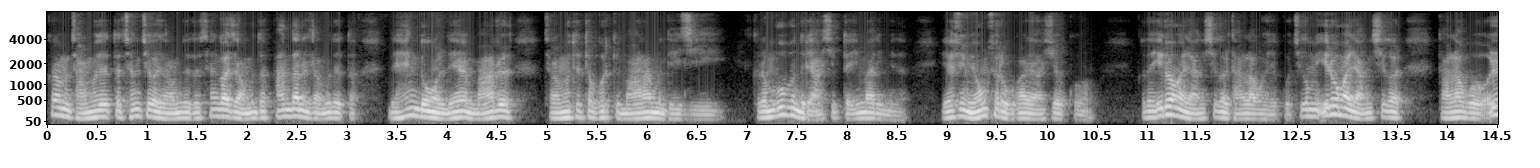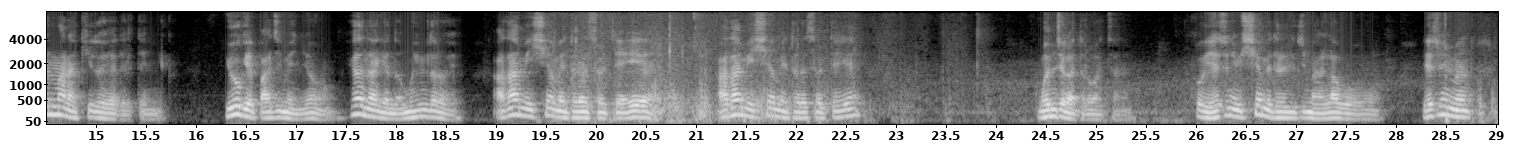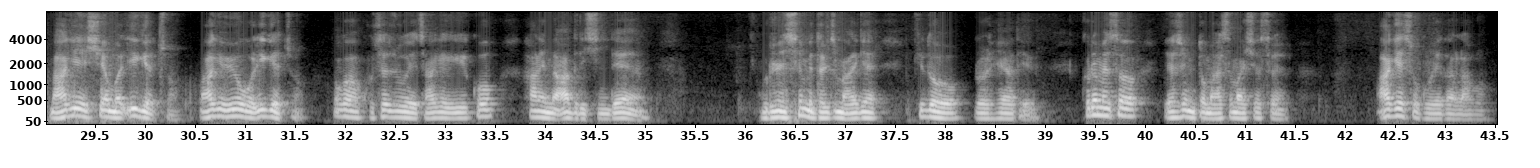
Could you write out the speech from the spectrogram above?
그러면 잘못했다, 정치가 잘못했다, 생각이 잘못했다, 판단을 잘못했다, 내 행동을, 내 말을 잘못했다고 그렇게 말하면 되지. 그런 부분들이 아쉽다, 이 말입니다. 예수님 용서를 구하려 하셨고, 그다음 일용할 양식을 달라고 했고, 지금 일용할 양식을 달라고 얼마나 기도해야 될 때입니까? 유혹에 빠지면요, 헤어나기가 너무 힘들어요. 아담이 시험에 들었을 때에, 아담이 시험에 들었을 때에, 원죄가 들어왔잖아요. 그 예수님 시험에 들지 말라고. 예수님은 마귀의 시험을 이겼죠. 마귀의 유혹을 이겼죠. 그가 구세주의 자격이 있고 하나님의 아들이신데 우리는 시험에 들지 말게 기도를 해야 돼요. 그러면서 예수님 또 말씀하셨어요. 악에서 구해달라고.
